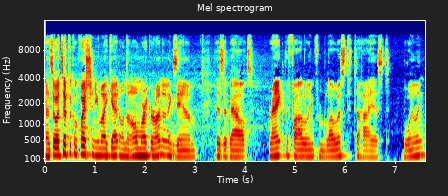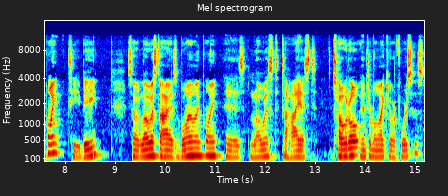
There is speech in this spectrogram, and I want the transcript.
And so a typical question you might get on the homework or on an exam is about rank the following from lowest to highest boiling point, TB. So lowest to highest boiling point is lowest to highest total intermolecular forces.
